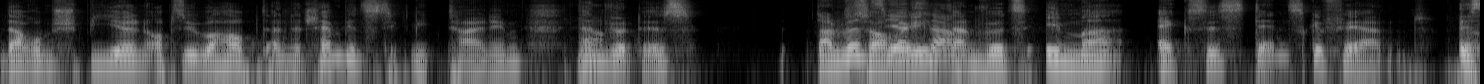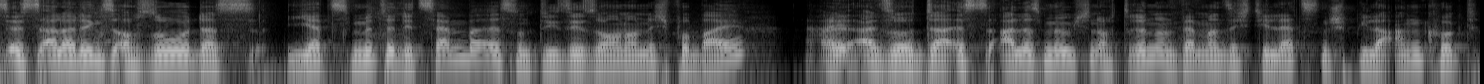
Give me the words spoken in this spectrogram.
darum spielen, ob sie überhaupt an der Champions League teilnehmen, dann Ja. wird es, dann wird es ja sorry, klar. dann wird es immer existenzgefährdend. Es ist allerdings auch so, dass jetzt Mitte Dezember ist und die Saison noch nicht vorbei. Also da ist alles Mögliche noch drin und wenn man sich die letzten Spiele anguckt,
